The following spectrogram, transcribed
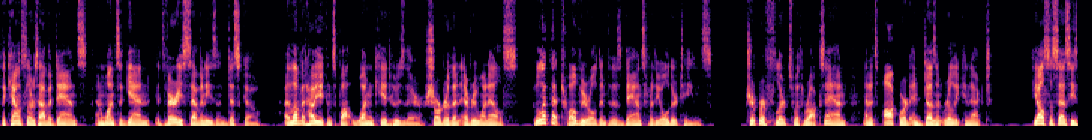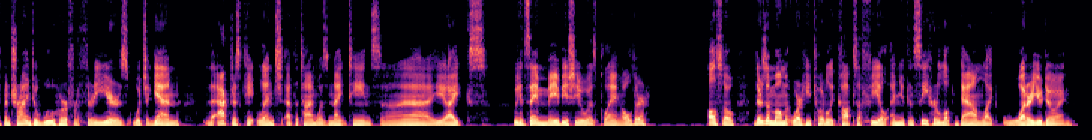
The counselors have a dance, and once again, it's very 70s and disco. I love it how you can spot one kid who's there, shorter than everyone else. Who let that 12 year old into this dance for the older teens? Tripper flirts with Roxanne, and it's awkward and doesn't really connect. He also says he's been trying to woo her for three years, which again, the actress Kate Lynch at the time was 19, so uh, yikes. We could say maybe she was playing older. Also, there's a moment where he totally cops a feel, and you can see her look down like, What are you doing?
